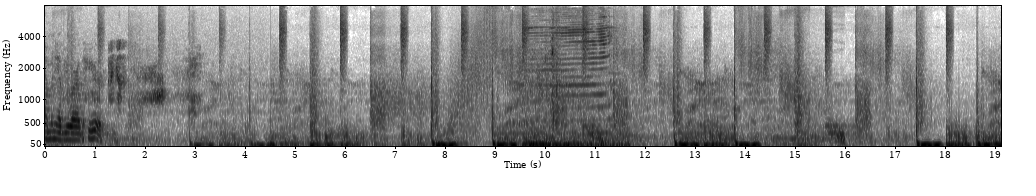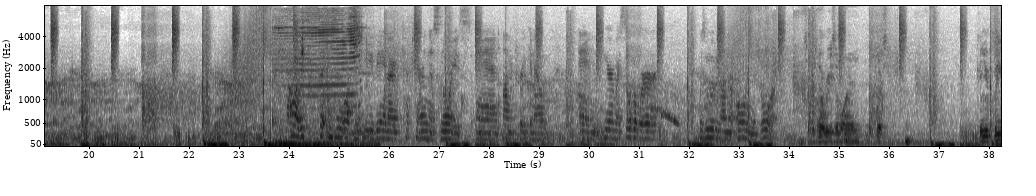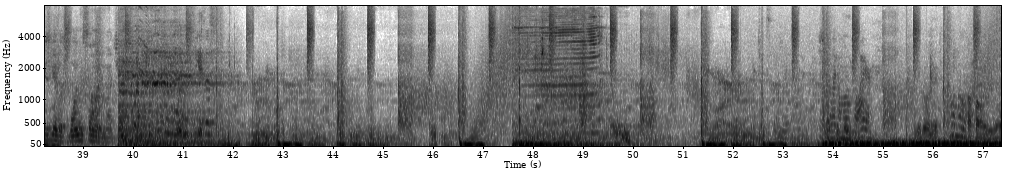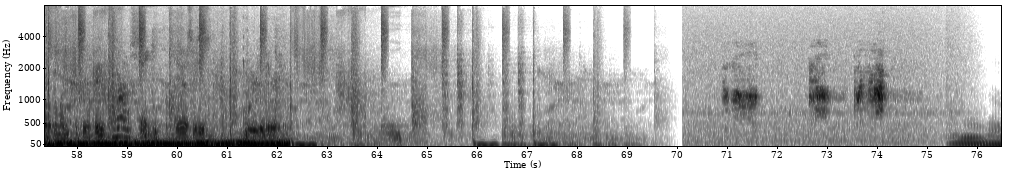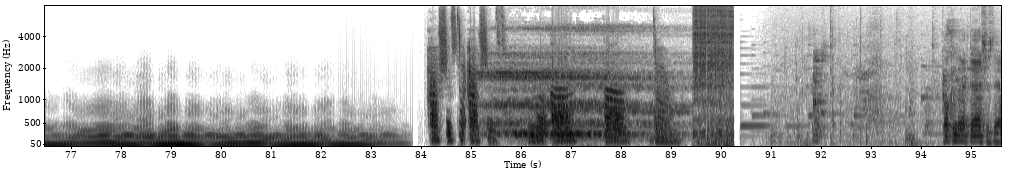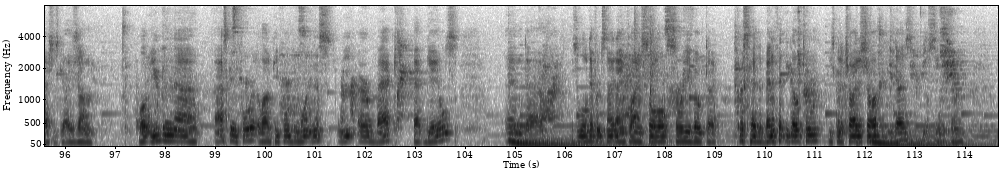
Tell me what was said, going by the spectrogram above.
How many of you are here? No reason why the. Can you please give us one sign that you... Jesus. Ashes to ashes, we will all fall down. Welcome back to Ashes to Ashes, guys. Um, well, you've been uh, asking for it. A lot of people have been wanting this. We are back at Gail's, and uh, it's a little different tonight. I am flying solo. Sorry about uh, Chris had a benefit to go to. He's going to try to show up. If he does, you'll see him soon.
